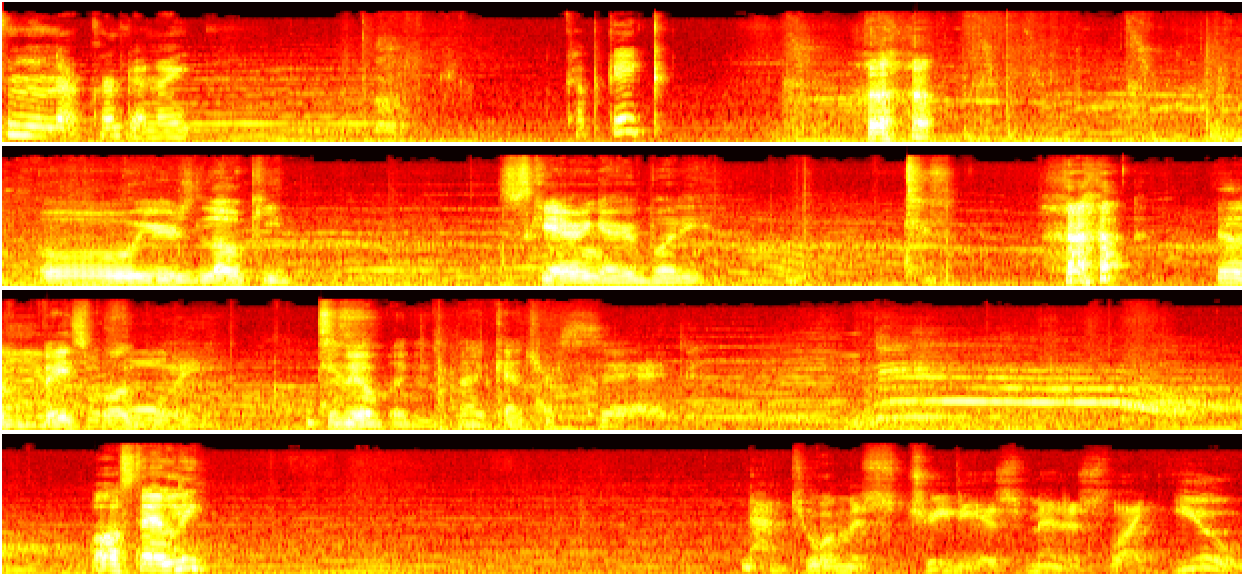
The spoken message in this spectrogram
Don't know. at night. Cupcake. oh, here's Loki scaring everybody. There's a baseball boy. There's like a, like a bat catcher. Sad. Oh, Stan Lee. Not to a mischievous menace like you.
